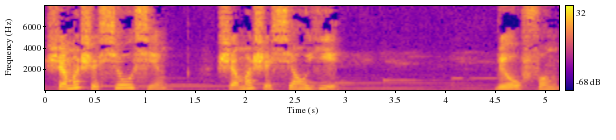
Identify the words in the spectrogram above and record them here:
什么是修行？什么是宵夜？刘峰。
